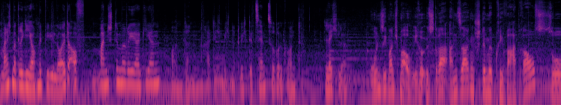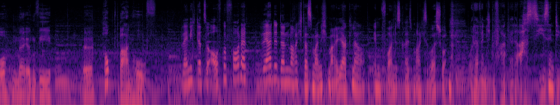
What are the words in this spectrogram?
manchmal kriege ich auch mit, wie die Leute auf meine Stimme reagieren. Und dann halte ich mich natürlich dezent zurück und lächle. Holen Sie manchmal auch Ihre Östra-Ansagenstimme privat raus? So ne, irgendwie äh, Hauptbahnhof. Wenn ich dazu aufgefordert werde, dann mache ich das manchmal, ja klar. Im Freundeskreis mache ich sowas schon. Oder wenn ich gefragt werde, ach, Sie sind die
